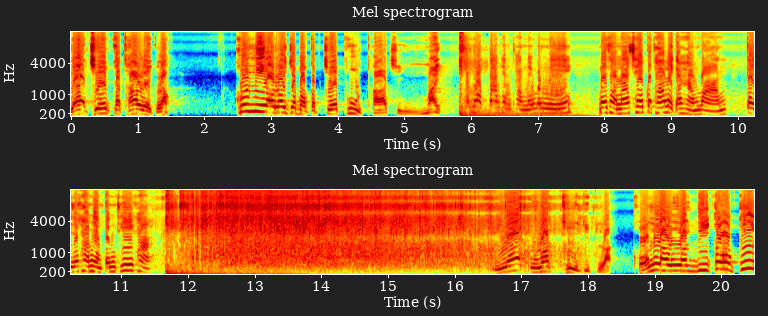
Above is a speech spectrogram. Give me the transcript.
และเชฟกระทะเหล็กล่ะ คุณมีอะไรจะบอกกับเชฟผู้ท้าชิงไหมสำหรับการแข่งขันในวันนี้ ในฐานะเชฟกระทะเหล็กอาหารหวานไก่จะทำอย่างเต็มที่ค่ะ และวัตถุดิบหลักของเราวันนี้ก็คือ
